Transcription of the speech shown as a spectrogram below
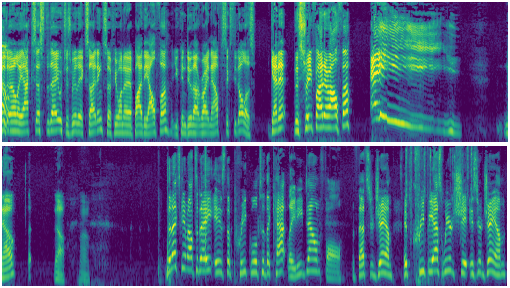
entered early access today, which is really exciting. So if you want to buy the alpha, you can do that right now for sixty dollars. Get it? The Street Fighter Alpha? Hey! No, no. Oh. The next game out today is the prequel to the Cat Lady Downfall. If that's your jam, if creepy ass weird shit is your jam,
